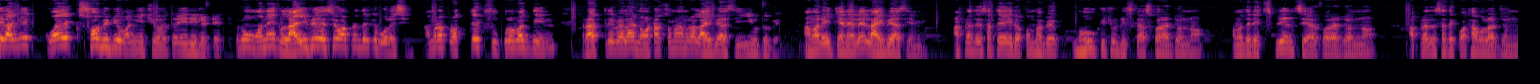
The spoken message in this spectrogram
এর আগে কয়েকশো ভিডিও বানিয়েছি হয়তো এই রিলেটেড এবং অনেক লাইভে এসেও আপনাদেরকে বলেছি। আমরা প্রত্যেক শুক্রবার দিন রাত্রিবেলা নটার সময় আমরা লাইভে আসি ইউটিউবে আমার এই চ্যানেলে লাইভে আসি আমি। আপনাদের সাথে এইরকমভাবে বহু কিছু ডিসকাস করার জন্য, আমাদের এক্সপিরিয়েন্স শেয়ার করার জন্য, আপনাদের সাথে কথা বলার জন্য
